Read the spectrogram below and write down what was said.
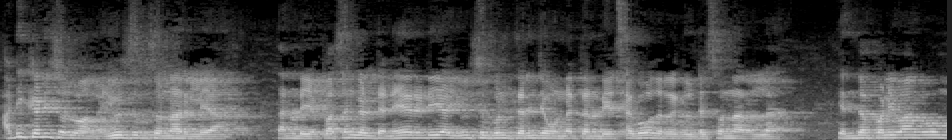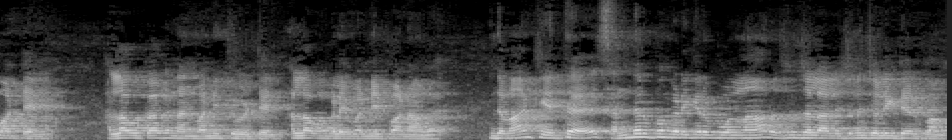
அடிக்கடி சொல்லுவாங்க யூசுப் சொன்னார் இல்லையா? தன்னுடைய பசங்கள்கிட்ட நேரடியாக யூசுப்னு தெரிஞ்ச உடனே தன்னுடைய சகோதரர்கள்ட்ட சொன்னார்ல்ல எந்த பழி வாங்கவும் மாட்டேன். அல்லாவுக்காக நான் மன்னித்து விட்டேன். அல்லாஹ் உங்களை மன்னிப்பானாங்க இந்த வாக்கியத்தை சந்தர்ப்பம் கிடைக்கிற போலாம் ரசூல் சல்லா சொல்லிக்கிட்டே இருப்பாங்க.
